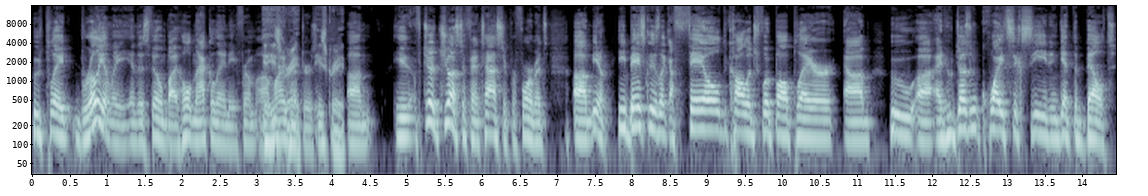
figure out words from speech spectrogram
who's played brilliantly in this film by Holt McCallany from uh, yeah, he's Mindhunters. Great. He's great. Um, he just, just a fantastic performance. Um, you know, he basically is like a failed college football player um, who uh, and who doesn't quite succeed and get the belt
